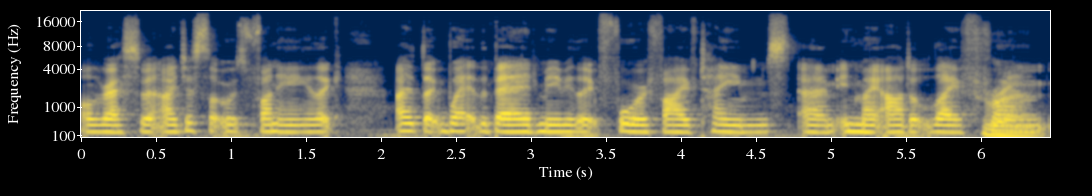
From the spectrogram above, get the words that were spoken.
all the rest of it. I just thought it was funny. Like I'd like wet the bed maybe like four or five times, um, in my adult life from Right.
